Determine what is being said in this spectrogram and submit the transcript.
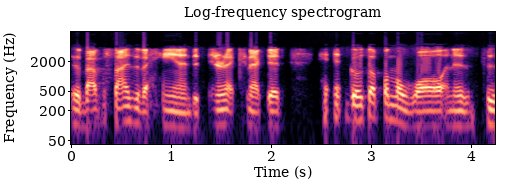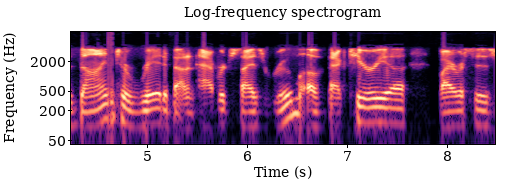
about the size of a hand. It's internet connected. It goes up on the wall and is designed to rid about an average sized room of bacteria, viruses,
